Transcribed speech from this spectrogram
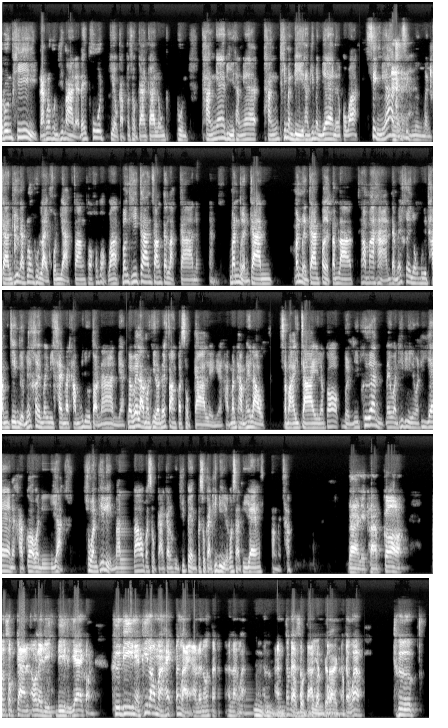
รุ่นพี่นักลงทุนที่มาเนี่ยได้พูดเกี่ยวกับประสบการณ์การลงทุนทั้งแง่ดีทั้งแง่ทั้งที่มันดีทั้งที่มันแย่เนอะเพราะว่าสิ่งเนี้ยเออเป็นสิ่งหนึ่งเหมือนกันที่นักลงทุนหลายคนอยากฟังเพราะเขาบอกว่าบางทีการฟังแต่หลักการอะมันเหมือนการมันเหมือนการเปิดตำราทำอาหาร แต่ไม่เคยลงมือทำจริง หรือไม่เคยไม่มีใครมาทำให้ดูต่อหน้าอย่างเงี้ยแล้วเวลาบางทีเราได้ฟังประสบการณ์อะไรอย่างเงี้ยครับมันทำให้เรา สบายใจแล้วก็เหมือนมีเพื่อนในวันที่ดีในวันที่แย่นะครับ ก็วันนี้อยากชวนพี่หลินมาเล่าประสบการณ์การลงทุนที่เป็นประสบการณ์ที่ดีแล้วก็ประสบการณ์ที่แย่ให้ฟังหน่อยครับ ได้เลยครับ ก็ประสบการณ์เอาอะไรดี ดีหรือแย่ก่อน คือดีเนี่ยพี่เล่ามาให้ตั้งหลายอันแล้วเนาะแต่อันหลังอืมๆอันอันตั้งแต่เอาบสัทปดาห์เรียนก็ก่ได้อนครับๆแต่ว่าคือ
